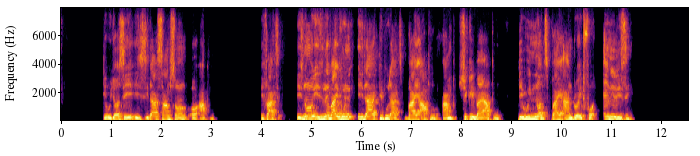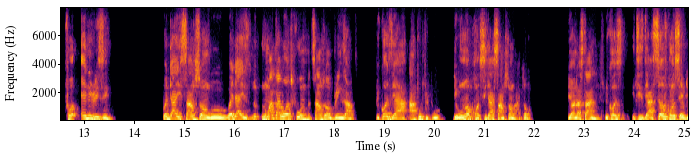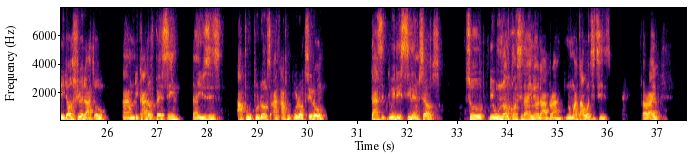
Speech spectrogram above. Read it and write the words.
They will just say it's either Samsung or Apple. In fact, it's not, it's never even either people that buy Apple and strictly buy Apple they will not buy Android for any reason. For any reason. Whether it's Samsung or whether it's no matter what phone Samsung brings out, because they are Apple people, they will not consider Samsung at all. You understand? Because it is their self-concept. They just feel that, oh, I'm the kind of person that uses Apple products and Apple products alone. That's the way they see themselves. So they will not consider any other brand, no matter what it is. All right.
